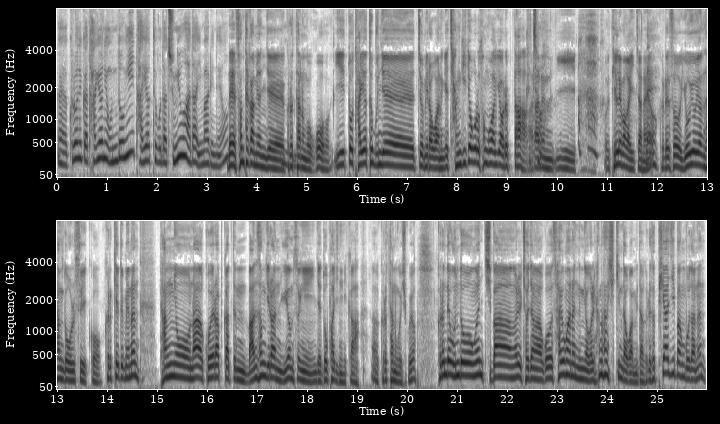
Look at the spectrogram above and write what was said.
네, 그러니까 당연히 운동이 다이어트보다 중요하다 이 말이네요. 네, 선택하면 이제 음. 그렇다는 거고 이 또 다이어트 문제점이라고 하는 게 장기적으로 성공하기 어렵다라는 그쵸. 이 딜레마가 있잖아요. 네. 그래서 요요 현상도 올 수 있고 그렇게 되면은 당뇨나 고혈압 같은 만성 질환 위험성이 이제 높아지니까 어, 그렇다는 것이고요. 그런데 운동은 지방을 저장하고 사용하는 능력을 향상시킨다고 합니다. 그래서 피하 지방보다는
